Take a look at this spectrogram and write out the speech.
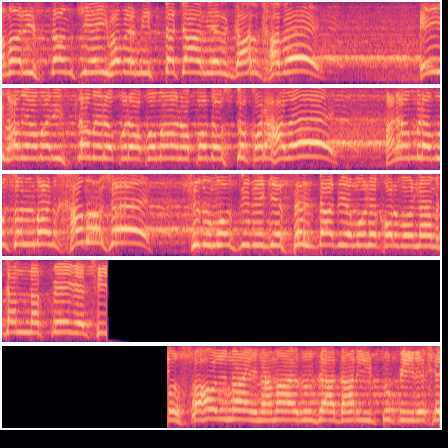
আমার ইসলাম কি এইভাবে মিথ্যাচারের গাল খাবে? এইভাবে আমার ইসলামের ওপর অপমান অপদস্থ করা হবে? আর আমরা মুসলমান খামোশে শুধু মসজিদে গিয়ে সেজদা দিয়ে মনে করব, নাম জান্নাত পেয়ে গেছি। সহজ নয় নামায় রোজা দাঁড়ি টুপি রেখে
